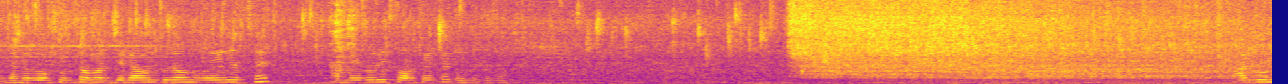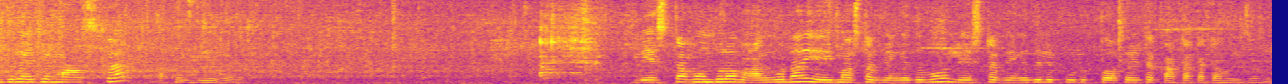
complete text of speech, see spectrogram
এখানে রসুনটা আমার ব্রাউন ব্রাউন হয়ে গেছে। আমি এবারে তরকারিটা ঢেলে দেবো। আর বন্ধুরা, এই যে মাছটা এখন দিয়ে দেবো। লেজটা বন্ধুরা ভাঙবো না, এই মাছটা ভেঙে দেবো। লেজটা ভেঙে দিলে পুরো তরকারিটা কাটা কাটা হয়ে যাবে।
